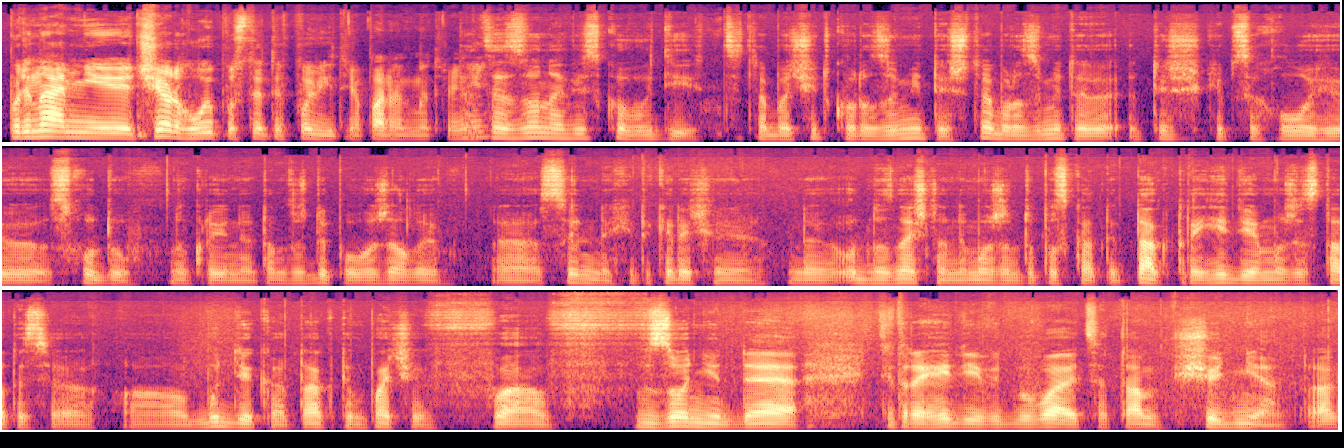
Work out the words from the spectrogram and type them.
принаймні чергу випустити в повітря, пане Дмитро. Ні? Це зона військових дій. Це треба чітко розуміти. Що треба розуміти трішки психологію сходу України. Там завжди поважали е, сильних, і такі речі не, однозначно не можна допускати. Так, трагедія може статися е, будь-яка, так, тим паче в, в зоні, де ці трагедії відбуваються там щодня. Так?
